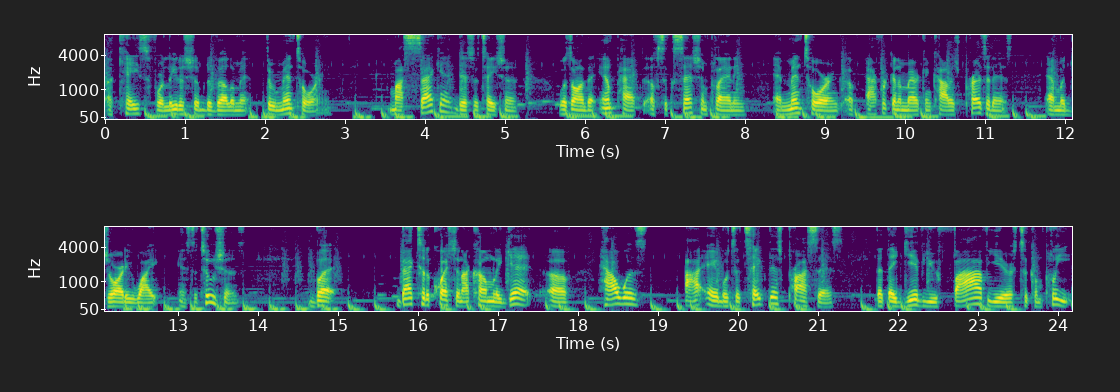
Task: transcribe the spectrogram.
a case for leadership development through mentoring. My second dissertation was on the impact of succession planning and mentoring of African American college presidents at majority white institutions. But back to the question I commonly get of how was I able to take this process that they give you five years to complete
